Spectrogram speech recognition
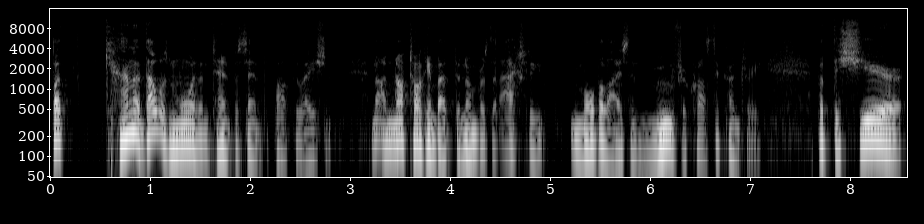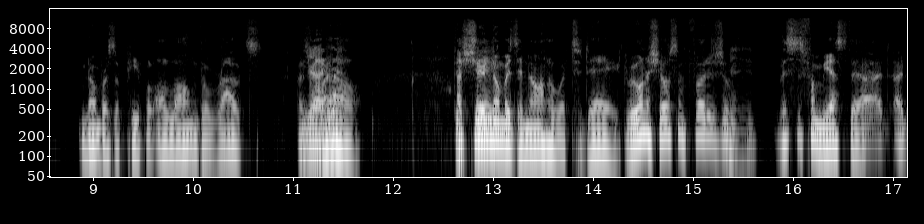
but Canada that was more than ten percent of the population. Now, I'm not talking about the numbers that actually mobilized and moved across the country, but the sheer numbers of people along the routes as Yeah, yeah. well. The I'd sheer say- numbers in Ottawa today. Do we want to show some footage of? Yeah, yeah. This is from yesterday. I, I,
